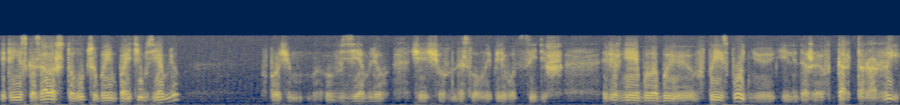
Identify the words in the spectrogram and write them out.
И ты не сказала, что лучше бы им пойти в землю? Впрочем, в землю, чересчур дословный перевод сидишь. Вернее, было бы в преисподнюю или даже в тартарары.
